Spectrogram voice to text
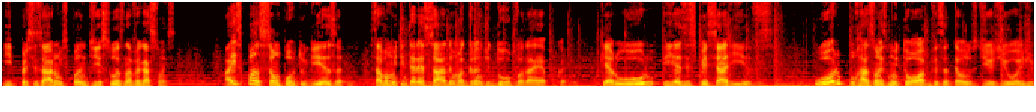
e precisaram expandir suas navegações. A expansão portuguesa estava muito interessada em uma grande dupla da época, que era o ouro e as especiarias. O ouro, por razões muito óbvias até os dias de hoje,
